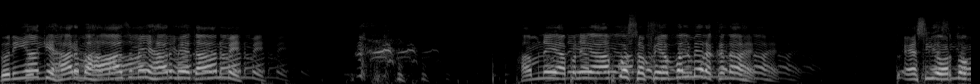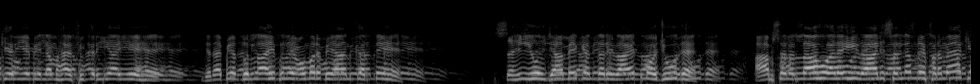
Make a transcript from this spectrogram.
दुनिया के हर महाज में हर मैदान में। हमने अपने आप को सफे अव्वल में रखना है। तो ऐसी औरतों के लिए भी लम्हा फिक्रिया ये है। जनाबी अब्दुल्ला उमर बयान करते हैं। सही जामे के अंदर रिवायत मौजूद है। आप सल्लल्लाहु अलैहि वसल्लम ने फरमाया कि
